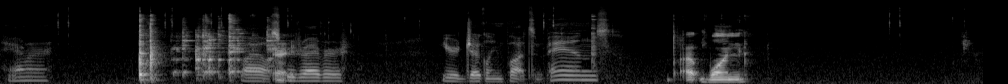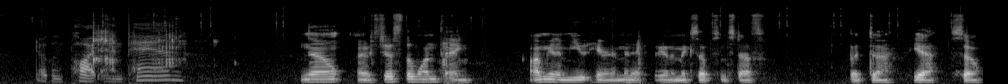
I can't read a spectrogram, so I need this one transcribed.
Hammer. File, screwdriver. You're juggling pots and pans. Uh, one. Juggling pot and pan. No, it's just the one thing. I'm gonna mute here in a minute. We're gonna mix up some stuff. But uh, yeah, so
